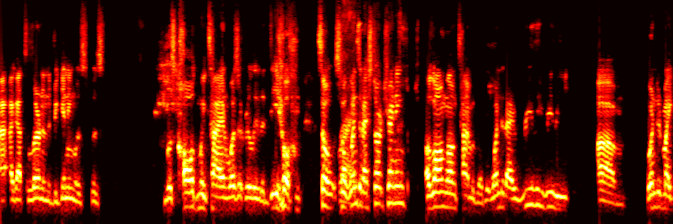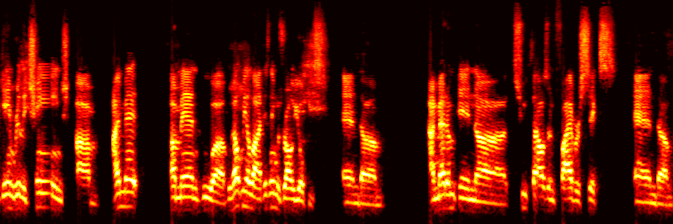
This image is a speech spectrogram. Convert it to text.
I, I got to learn in the beginning was was was called Muay Thai and wasn't really the deal. so so right. when did I start training? A long, long time ago. But when did I really, really um, when did my game really change? Um, I met a man who uh, who helped me a lot. His name was Raul Yopis, and um, I met him in uh, 2005 or six, and um,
